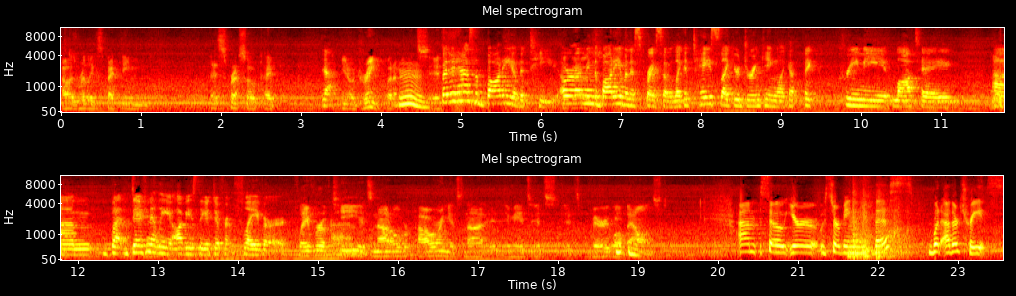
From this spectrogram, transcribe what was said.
I was really expecting espresso type, Yeah. you know, drink. But I mean, it's, it's But it has the body of a tea, or I mean, the body of an espresso. Like it tastes like you're drinking like a thick, creamy latte, um, but definitely, obviously, a different flavor. flavor of tea. It's not overpowering. It's not. I mean, it's it's it's very well balanced. Um, so you're serving this. What other treats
